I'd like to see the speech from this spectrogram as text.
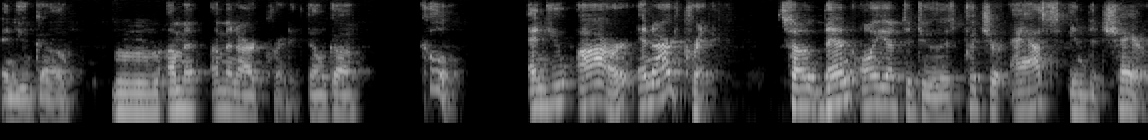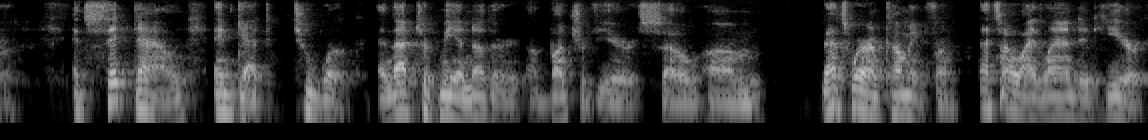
And you go, mm, I'm, a, I'm an art critic. They'll go, cool. And you are an art critic. So then all you have to do is put your ass in the chair and sit down and get to work and that took me another a bunch of years. So um, that's where I'm coming from. That's how I landed here,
